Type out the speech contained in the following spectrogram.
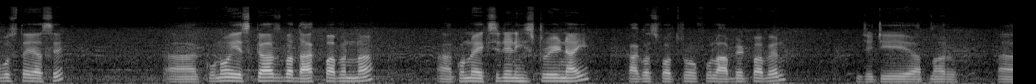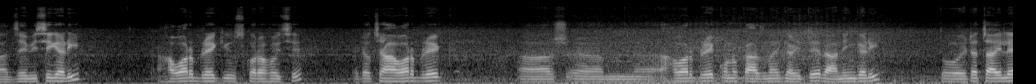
অবস্থায় আছে। কোনো স্ক্র্যাচ বা দাগ পাবেন না। কোনো অ্যাক্সিডেন্ট হিস্টোরি নাই। কাগজপত্র ফুল আপডেট পাবেন, যেটি আপনার জেবিসি গাড়ি হাওয়ার ব্রেক ইউজ করা হয়েছে। এটা হচ্ছে হাওয়ার ব্রেক হাওয়ার ব্রেক কোনো কাজ নাই গাড়িতে রানিং গাড়ি। তো এটা চাইলে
